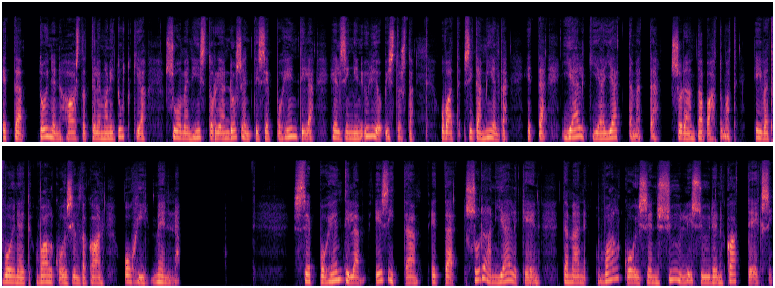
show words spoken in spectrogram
että toinen haastattelemani tutkija, Suomen historian dosentti Seppo Hentilä Helsingin yliopistosta, ovat sitä mieltä, että jälkiä jättämättä sodan tapahtumat eivät voineet valkoisiltakaan ohi mennä. Seppo Hentilä esittää, että sodan jälkeen tämän valkoisen syyllisyyden katteeksi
